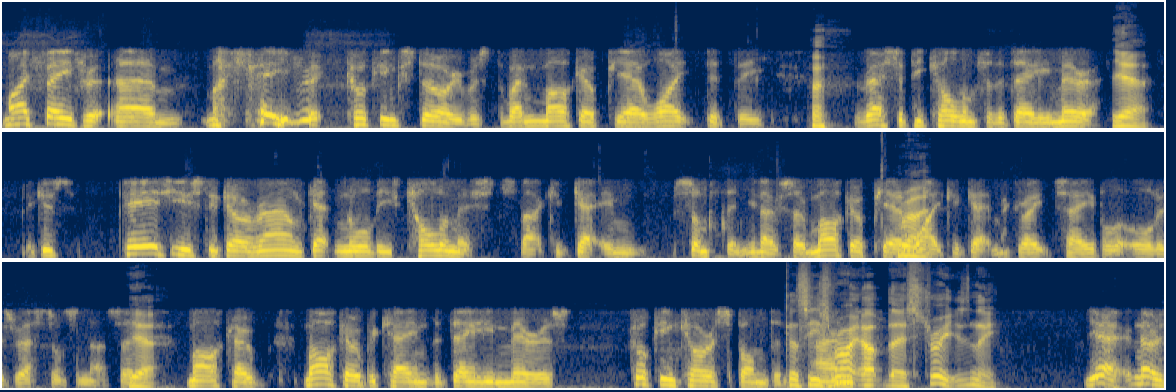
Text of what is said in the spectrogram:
My favourite, um, my favourite cooking story was when Marco Pierre White did the recipe column for the Daily Mirror. Yeah. because Piers used to go around getting all these columnists that could get him something, you know. So Marco Pierre Right. White could get him a great table at all his restaurants and that. So Yeah. Marco Marco became the Daily Mirror's cooking correspondent Because he's And- right up their street, isn't he? Yeah, no,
